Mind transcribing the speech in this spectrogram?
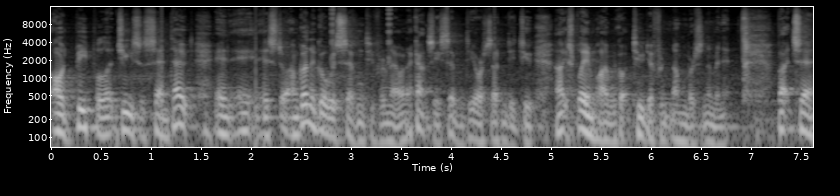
odd people that Jesus sent out in, in his story. I'm going to go with 70 from now, and I can't say 70 or 72. I'll explain why we've got two different numbers in a minute. But uh,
